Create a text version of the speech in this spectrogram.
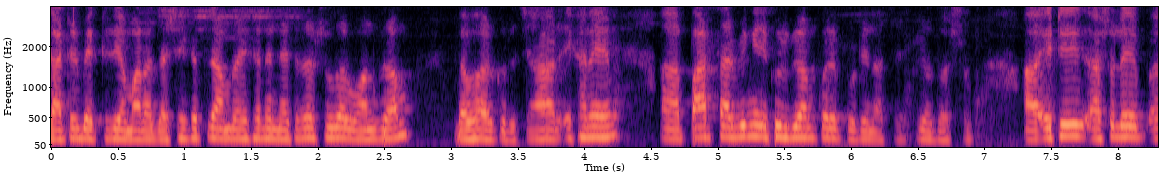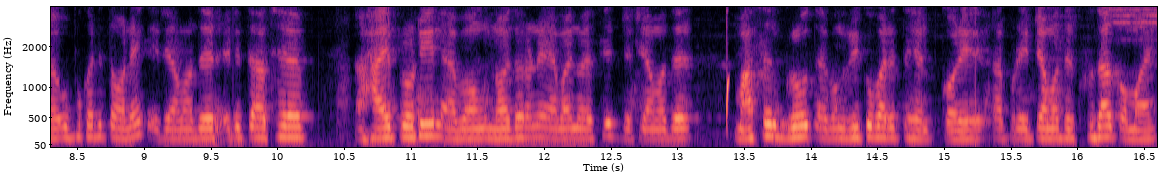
গাটের ব্যাকটেরিয়া মারা যায়। সেক্ষেত্রে আমরা এখানে ন্যাচারাল সুগার ওয়ান গ্রাম ব্যবহার করেছে। আর এখানে পার সার্ভিং এ একুশ গ্রাম করে প্রোটিন আছে, প্রিয় দর্শক। এটির আসলে উপকারিতা অনেক। এটি আমাদের, এটিতে আছে হাই প্রোটিন এবং নয় ধরনের অ্যামাইনো অ্যাসিড যেটি আমাদের মাসেল গ্রোথ এবং রিকভারিতে হেল্প করে। তারপরে এটি আমাদের ক্ষুধা কমায়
